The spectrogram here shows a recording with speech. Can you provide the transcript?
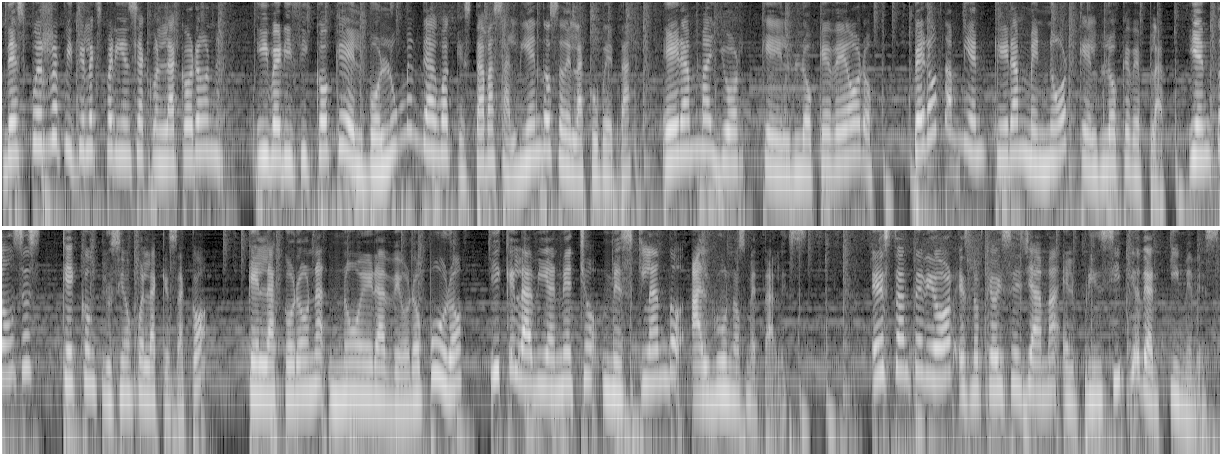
Después repitió la experiencia con la corona y verificó que el volumen de agua que estaba saliéndose de la cubeta era mayor que el bloque de oro, pero también que era menor que el bloque de plata. Y entonces, ¿qué conclusión fue la que sacó? Que la corona no era de oro puro y que la habían hecho mezclando algunos metales. Esto anterior es lo que hoy se llama el principio de Arquímedes,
